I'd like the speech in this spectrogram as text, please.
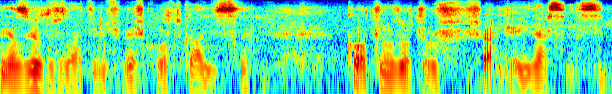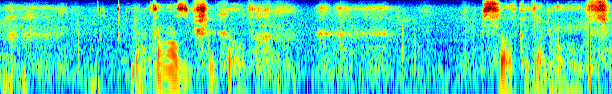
yazıyordur zaten 3-5 koltuk hangisi. Koltuğunuz oturur. Şarkıya gidersiniz. Zaten az bir şey kaldı. Bir saat kadar yolumuz.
